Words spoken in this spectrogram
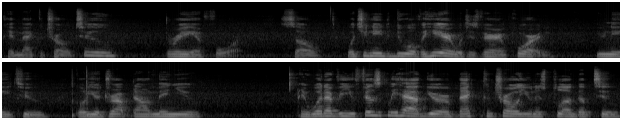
Okay Mackie control 2 3 and 4 so what you need to do over here which is very important you need to go to your drop down menu and whatever you physically have your Mackie control units plugged up to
